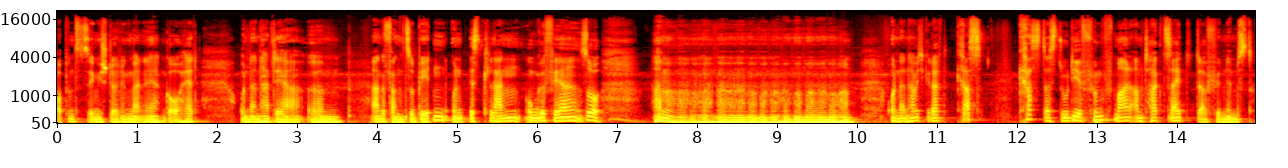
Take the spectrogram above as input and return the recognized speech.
ob uns das irgendwie stört. Ich meine, go ahead. Und dann hat er ähm, angefangen zu beten und es klang ungefähr so. Und dann habe ich gedacht, krass, krass, dass du dir fünfmal am Tag Zeit dafür nimmst.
